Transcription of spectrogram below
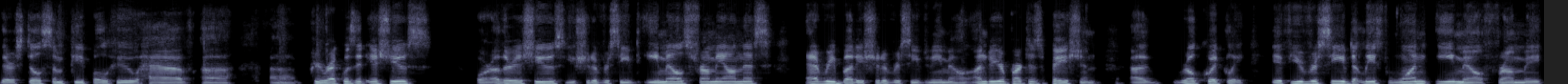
There are still some people who have uh, uh, prerequisite issues or other issues, you should have received emails from me on this. Everybody should have received an email. Under your participation, uh, real quickly, if you've received at least one email from me,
